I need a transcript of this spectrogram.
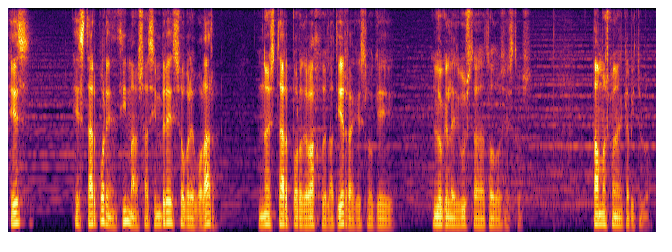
es estar por encima, o sea, siempre sobrevolar, no estar por debajo de la tierra, que es lo que, lo que les gusta a todos estos. Vamos con el capítulo.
